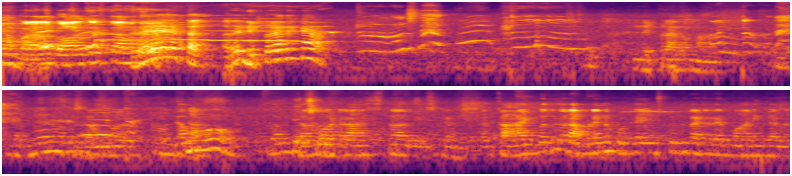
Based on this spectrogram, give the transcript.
ఓ, మరి అలా గోల్ చేస్తే అరే అవదు తగ్- అరే నిప్పు రాదు ఇంకా నిప్పు రాదమ్మా గమ్ము వాటర్ రాస్తా తీసుకురండి. అది కాయకపోతే మరి అప్పుడైనా ఫుడ్ వేయించుకుంటే బెటర్ రేపు మార్నింగ్ కన్నా.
